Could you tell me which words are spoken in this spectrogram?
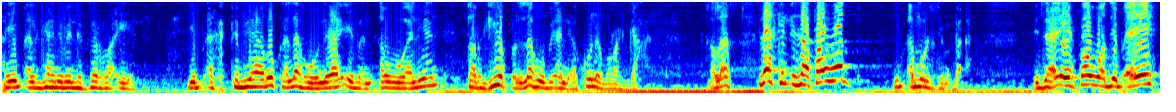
هيبقى الجانب اللي في الرئيس. يبقى اختيارك له نائبا اوليا ترجيح له بأن يكون مرجحا. خلاص؟ لكن إذا فوض يبقى ملزم بقى. إذا إيه فوض يبقى إيه؟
